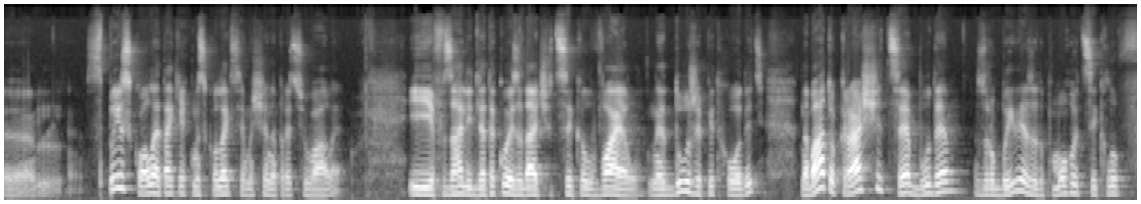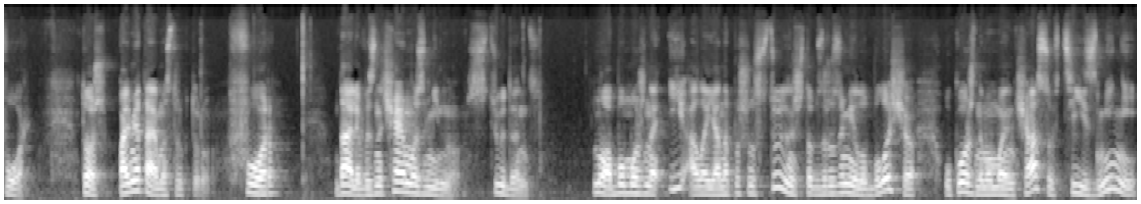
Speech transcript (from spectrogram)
е, списку, але так як ми з колекціями ще не працювали. І взагалі для такої задачі цикл while не дуже підходить. Набагато краще це буде зробити за допомогою циклу for. Тож, пам'ятаємо структуру. For. Далі визначаємо змінну student. Ну або можна і, але я напишу student, щоб зрозуміло було, що у кожний момент часу в цій змінній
